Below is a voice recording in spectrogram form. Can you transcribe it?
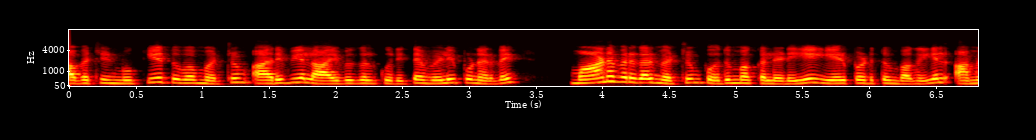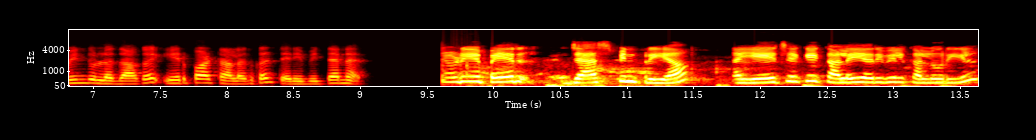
அவற்றின் முக்கியத்துவம் மற்றும் அறிவியல் ஆய்வுகள் குறித்த விழிப்புணர்வை மாணவர்கள் மற்றும் பொதுமக்களிடையே ஏற்படுத்தும் வகையில் அமைந்துள்ளதாக ஏற்பாட்டாளர்கள் தெரிவித்தனர். என்னுடைய பெயர் ஜாஸ்பின் பிரியா. நான் ஏஜேகே கலை அறிவியல் கல்லூரியில்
